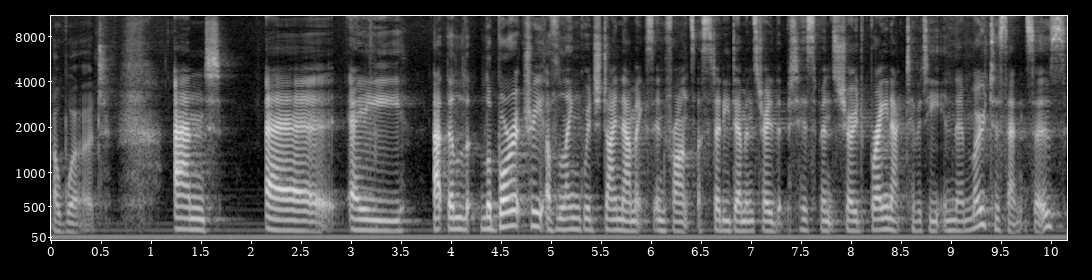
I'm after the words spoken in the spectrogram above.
a word. And uh, a at the Laboratory of Language Dynamics in France, a study demonstrated that participants showed brain activity in their motor sensors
